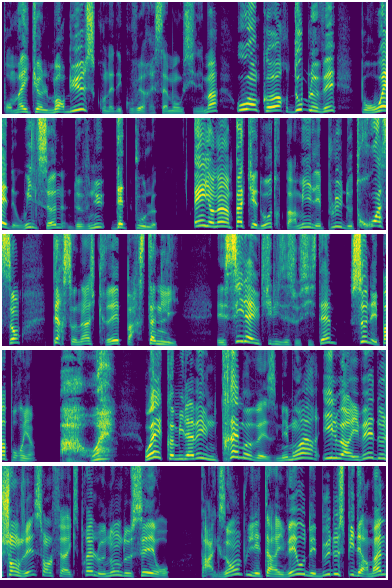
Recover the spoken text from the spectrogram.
pour Michael Morbius, qu'on a découvert récemment au cinéma. Ou encore W pour Wade Wilson, devenu Deadpool. Et il y en a un paquet d'autres parmi les plus de 300 personnages créés par Stan Lee. Et s'il a utilisé ce système, ce n'est pas pour rien. Ah ouais? Ouais, comme il avait une très mauvaise mémoire, il lui arrivait de changer sans le faire exprès le nom de ses héros. Par exemple, il est arrivé au début de Spider-Man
